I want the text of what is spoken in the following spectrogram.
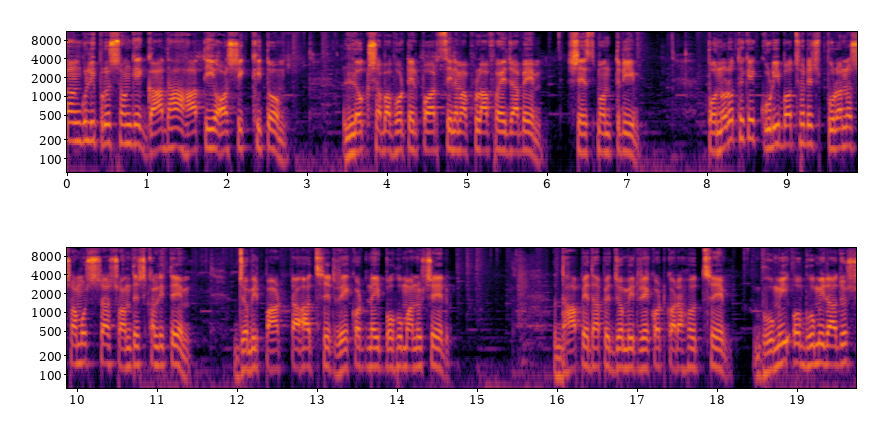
গাঙ্গুলি প্রসঙ্গে গাধা হাতি অশিক্ষিত। লোকসভা ভোটের পর সিনেমা ফ্লপ হয়ে যাবে, শেষ মন্ত্রী। পনেরো থেকে কুড়ি বছরের পুরানো সমস্যা সন্দেশখালিতে, জমির পাটটা আছে, রেকর্ড নেই বহু মানুষের। ধাপে ধাপে জমির রেকর্ড করা হচ্ছে, ভূমি ও ভূমি রাজস্ব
